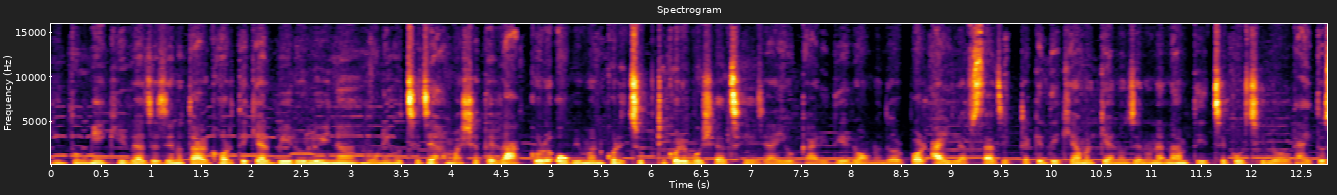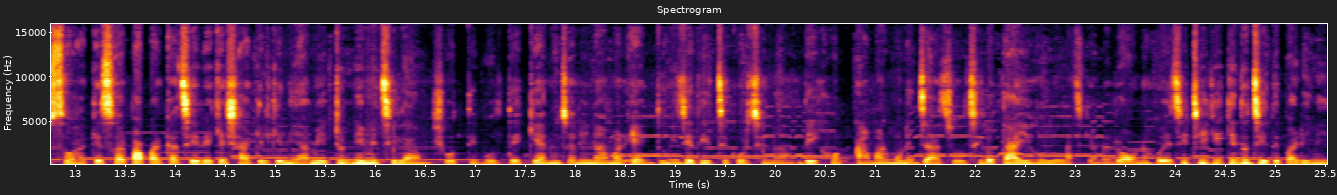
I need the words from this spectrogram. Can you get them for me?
কিন্তু মেঘের রাজা যেন তার ঘর থেকে আর বেরোলোই না। মনে হচ্ছে যে আমার সাথে রাগ করে, অভিমান করে চুপটি করে বসে আছে। যাই হোক গাড়ি দিয়ে রওনা দেওয়ার পর আই লাভ সাজেকটাকে দেখে আমার কেন যেন না নামতে ইচ্ছে করছিল। তাই তো সোহাকে সোহার পাপার কাছে রেখে সাইকেলকে নিয়ে আমি একটু নেমেছিলাম। সত্যি বলতে কেন জানি না আমার একদমই যেতে ইচ্ছে করছে না। দেখুন, আমার মনে যা চলছিল তাই হলো। আজকে আমরা রওনা হয়েছি ঠিকই কিন্তু যেতে পারিনি।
